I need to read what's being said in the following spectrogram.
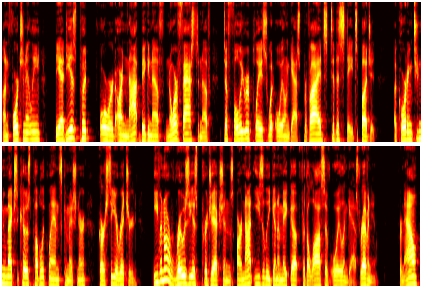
Unfortunately, the ideas put forward are not big enough nor fast enough to fully replace what oil and gas provides to the state's budget. According to New Mexico's Public Lands Commissioner, Garcia Richard, even our rosiest projections are not easily going to make up for the loss of oil and gas revenue. For now,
